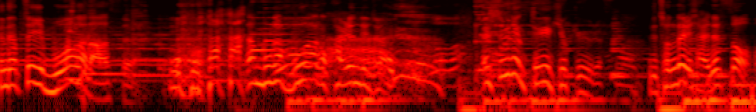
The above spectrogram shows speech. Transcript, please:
근데 갑자기 모아가 나왔어요. 난 뭔가 모아가 관련된 줄 알았어. 야, 수빈이 형 되게 귀엽게 그렸어. 근데 전달이 잘 됐어.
